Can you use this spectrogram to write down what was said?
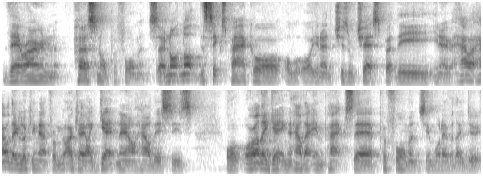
their own personal performance. So not not the six pack or, or, or, you know the chiseled chest, but the you know how how are they looking at from okay I get now how this is. Or, or are they getting how that impacts their performance in whatever they do?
